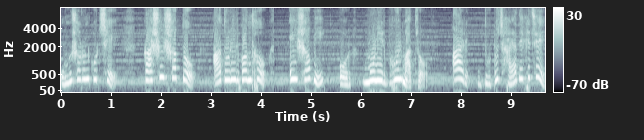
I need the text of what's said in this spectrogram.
অনুসরণ করছে, কাশির শব্দ, আতরের গন্ধ, এই সবই ওর মনের ভুল মাত্র। আর দুটো ছায়া দেখেছে?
